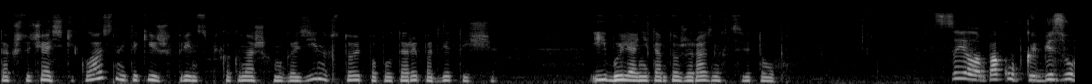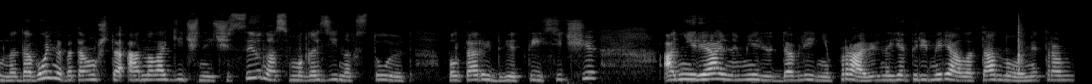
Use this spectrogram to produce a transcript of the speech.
Так что часики классные, такие же, в принципе, как в наших магазинах, стоят по полторы, по две тысячи. И были они там тоже разных цветов. В целом покупкой безумно довольна, потому что аналогичные часы у нас в магазинах стоят полторы-две тысячи. Они реально меряют давление правильно. Я перемеряла тонометром.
